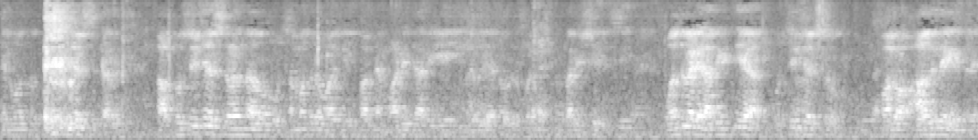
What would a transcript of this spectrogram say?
ಕೆಲವೊಂದು ಪ್ರೊಸೀಜರ್ಸ್ ಇದ್ದಾವೆ. ಆ ಪ್ರೊಸೀಜರ್ಸ್ಗಳನ್ನು ಅವರು ಸಮಗ್ರವಾಗಿ ಪಾಲನೆ ಮಾಡಿದ್ದಾರೆಯೇ ಇಲ್ಲವೇ ಅನ್ನೋದ್ರ ಪರಿಶೀಲಿಸಿ. ಒಂದು ವೇಳೆ ಆ ರೀತಿಯ ಪ್ರೊಸೀಜರ್ಸ್ ಫಾಲೋ ಆಗದೇ ಇದ್ರೆ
